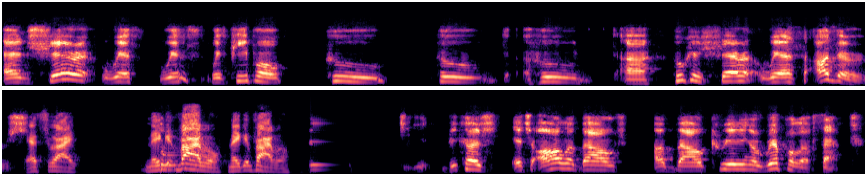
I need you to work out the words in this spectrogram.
and share it with with with people who who who uh who can share it with others That's right. Make it viral. Make it viral. because it's all about about creating a ripple effect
